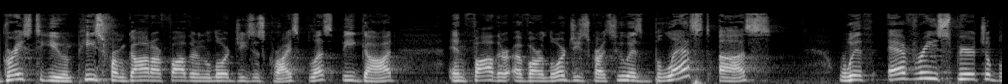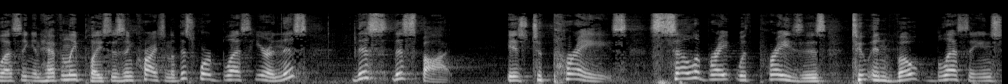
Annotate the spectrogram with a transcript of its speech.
Grace to you and peace from God our Father and the Lord Jesus Christ. Blessed be God and Father of our Lord Jesus Christ, who has blessed us with every spiritual blessing in heavenly places in Christ. Now, this word bless here in this this, this spot is to praise, celebrate with praises, to invoke blessings,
